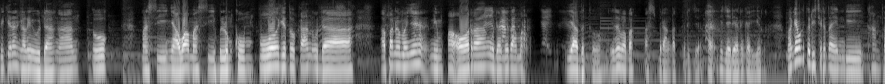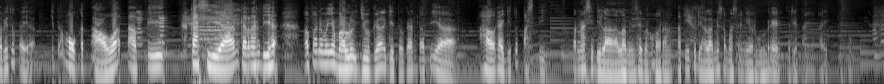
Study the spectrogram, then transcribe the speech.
kepikiran kali udah ngantuk masih nyawa masih belum kumpul gitu kan udah apa namanya nimpa orang Kayak udah minta maaf ya. Iya betul, itu bapak pas berangkat kerja kayak kejadian kayak gitu. Makanya waktu diceritain di kantor itu kayak kita mau ketawa tapi ya, kasihan karena dia apa namanya malu juga gitu kan. Tapi ya hal kayak gitu pasti pernah sih dialami sama orang. Tapi Iya. itu dialami sama senior gue ceritanya kayak gitu. sama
